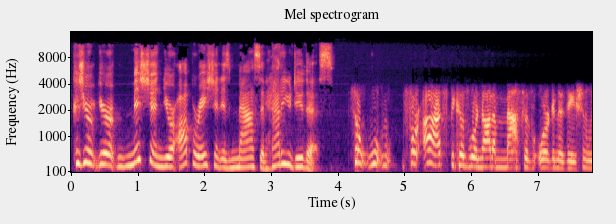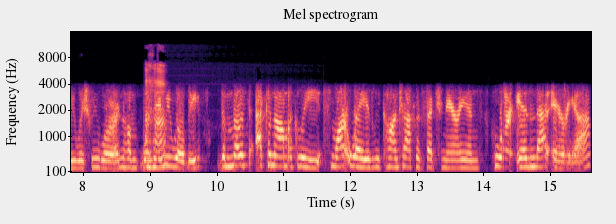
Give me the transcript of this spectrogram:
Because your, your mission, your operation is massive. How do you do this? So w- for us, because we're not a massive organization, we wish we were, and one Uh-huh. day we will be. The most economically smart way is we contract with veterinarians who are in that area.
